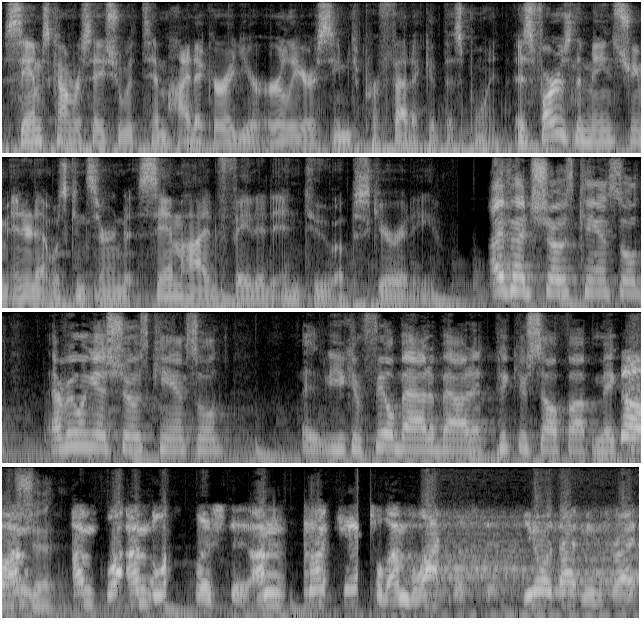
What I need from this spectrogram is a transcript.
Sam's conversation with Tim Heidecker a year earlier seemed prophetic at this point. As far as the mainstream internet was concerned, Sam Hyde faded into obscurity. I've had shows canceled. Everyone gets shows canceled. You can feel bad about it. Pick yourself up. Make No, more I'm shit. I'm I'm blacklisted. I'm not canceled. I'm blacklisted. You know what that means, right?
